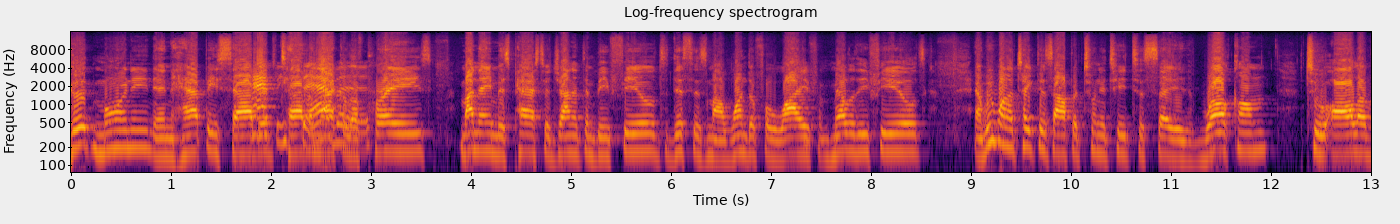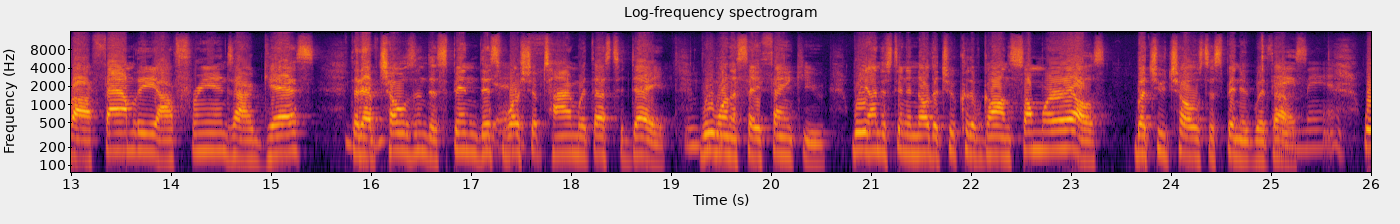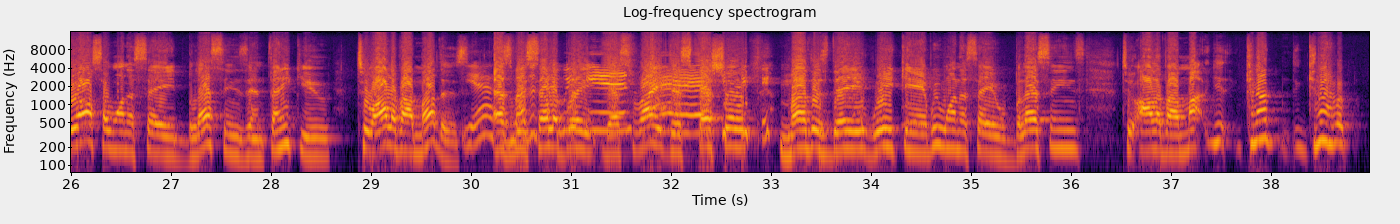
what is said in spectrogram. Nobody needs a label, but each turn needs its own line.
Good morning and happy Sabbath,
Happy
Tabernacle
Sabbath.
of Praise. My name is Pastor Jonathan B. Fields. This is my wonderful wife, Melody Fields. And we want to take this opportunity to say welcome to all of our family, our friends, our guests that have chosen to spend this
Yes.
worship time with us today. We mm-hmm. want to say thank you. We understand and know that you could have gone somewhere else, but you chose to spend it with us. We also want to say blessings and thank you to all of our mothers
Yes,
as we
Mother's Day
celebrate.
weekend.
That's right, this special Mother's Day weekend. We want to say blessings to all of our mothers. Can I can I have a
